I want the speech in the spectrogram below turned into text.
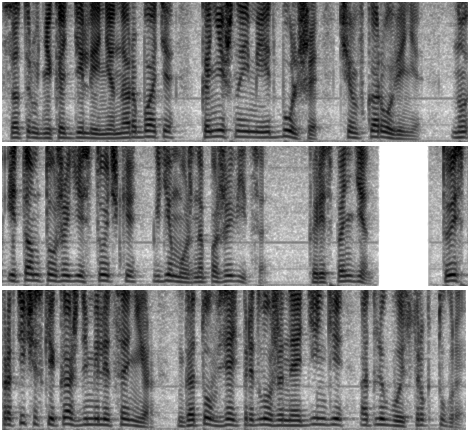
Сотрудник отделения на Арбате, конечно, имеет больше, чем в Коровине, но и там тоже есть точки, где можно поживиться. Корреспондент. То есть практически каждый милиционер готов взять предложенные деньги от любой структуры.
